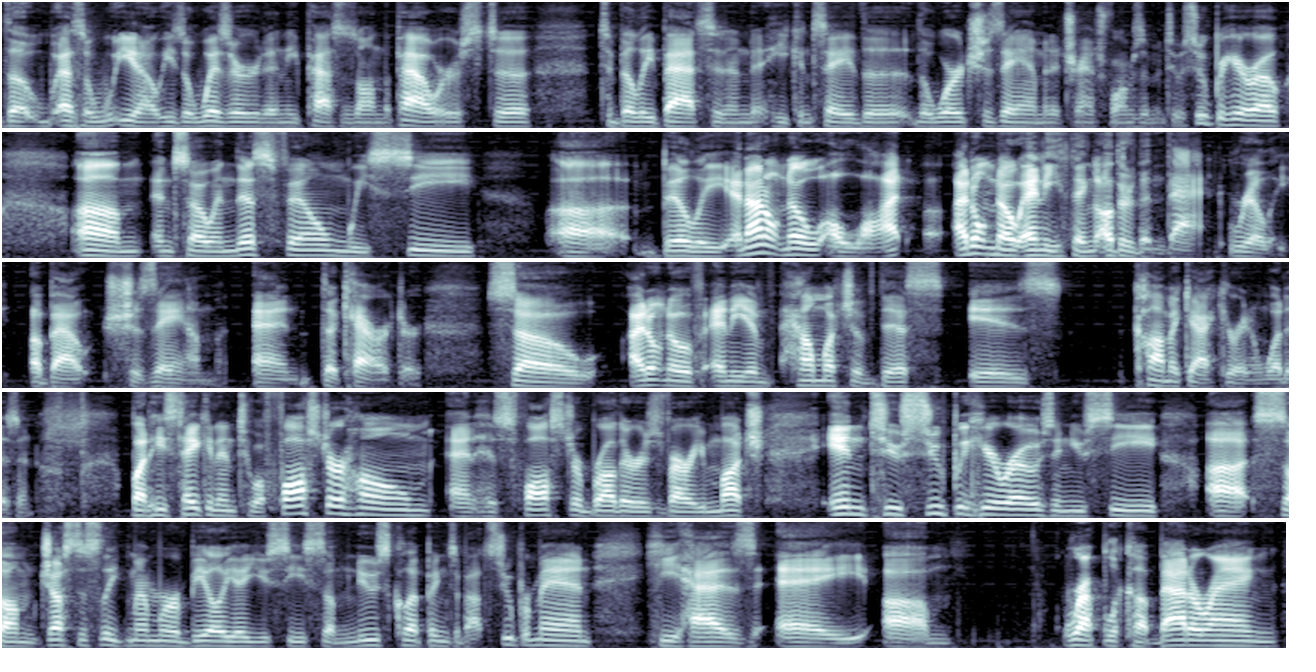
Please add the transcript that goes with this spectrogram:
the as a you know he's a wizard and he passes on the powers to to Billy Batson and he can say the the word Shazam and it transforms him into a superhero. Um, and so in this film we see uh, Billy, and I don't know a lot. I don't know anything other than that really about Shazam and the character. So I don't know if any of how much of this is comic accurate and what isn't. But he's taken into a foster home, and his foster brother is very much into superheroes, and you see uh, some Justice League memorabilia. You see some news clippings about Superman. He has a um, replica Batarang.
